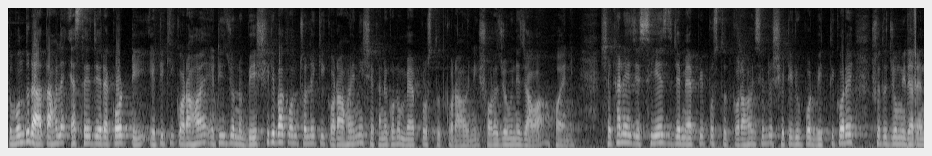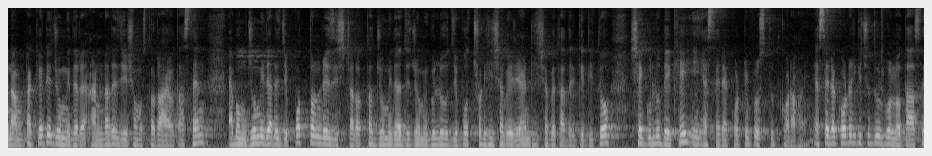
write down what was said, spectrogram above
তো বন্ধুরা, তাহলে এসে যে রেকর্ডটি এটি কি করা হয়? এটির জন্য বেশিরভাগ অঞ্চলে কি করা হয়নি? সেখানে কোনো ম্যাপ প্রস্তুত করা হয়নি, সরজমিনে যাওয়া হয়নি। সেখানে যে সিএস যে ম্যাপটি প্রস্তুত করা হয়েছিল সেটির উপর ভিত্তি করে শুধু জমিদারের নামটা কেটে জমিদারের আন্ডারে যে সমস্ত রায়ত আসতেন এবং জমিদারের যে পত্তন রেজিস্টার অর্থাৎ জমিদার যে জমিগুলো যে বছর হিসাবে র্যান্ড হিসাবে তাদেরকে দিত, সেগুলো দেখে এই এসএ রেকর্ডটি প্রস্তুত করা হয়। এসএ রেকর্ডের কিছু দুর্বলতা আছে।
